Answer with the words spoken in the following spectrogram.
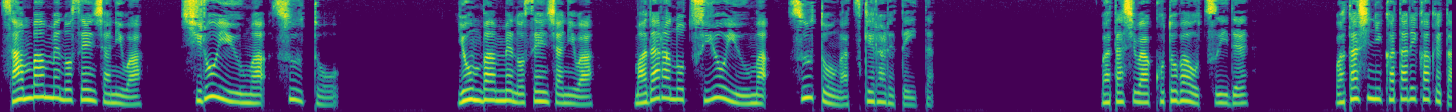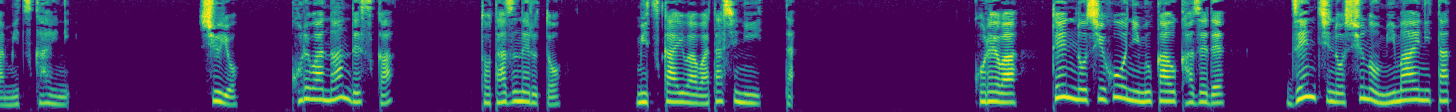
三番目の戦車には白い馬数頭。四番目の戦車にはまだらの強い馬数頭がつけられていた。私は言葉を継いで、私に語りかけた見つかいに、主よ、これは何ですか？と尋ねると、見つかいは私に言った。これは天の四方に向かう風で、全地の主の見舞いに立っ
